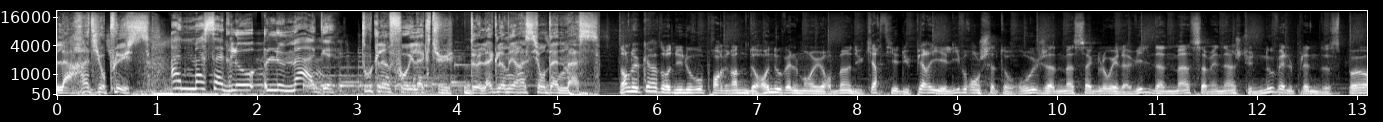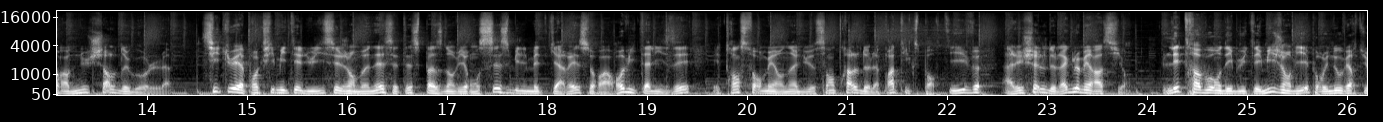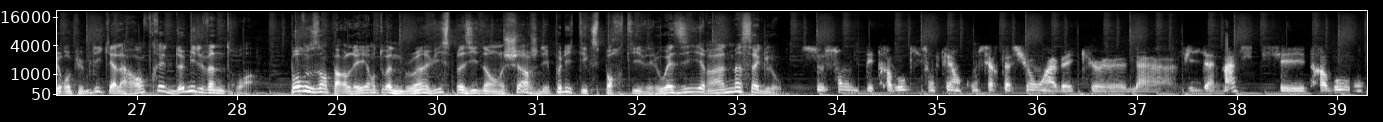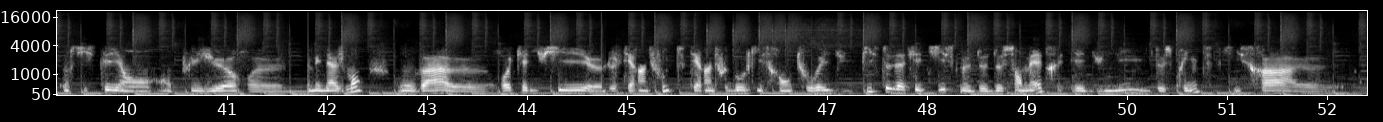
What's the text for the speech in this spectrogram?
la Radio Plus. Annemasse Aglo, le MAG. Toute l'info et l'actu de l'agglomération d'Annemasse. Dans le cadre du nouveau programme de renouvellement urbain du quartier du Perrier Livron-Château-Rouge, Annemasse Aglo et la ville d'Annemasse aménagent une nouvelle plaine de sport avenue Charles de Gaulle. Situé à proximité du lycée Jean Monnet, cet espace d'environ 16 000 m2 sera revitalisé et transformé en un lieu central de la pratique sportive à l'échelle de l'agglomération. Les travaux ont débuté mi-janvier pour une ouverture au public à la rentrée 2023. Pour nous en parler, Antoine Bruin, vice-président en charge des politiques sportives et loisirs à Annemasse Aglo. Ce sont des travaux qui sont faits en concertation avec euh, la ville d'Annemasse. Ces travaux vont consister en, plusieurs euh, aménagements. On va euh, requalifier le terrain de foot, terrain de football qui sera entouré d'une piste d'athlétisme de 200 mètres et d'une ligne de sprint qui sera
